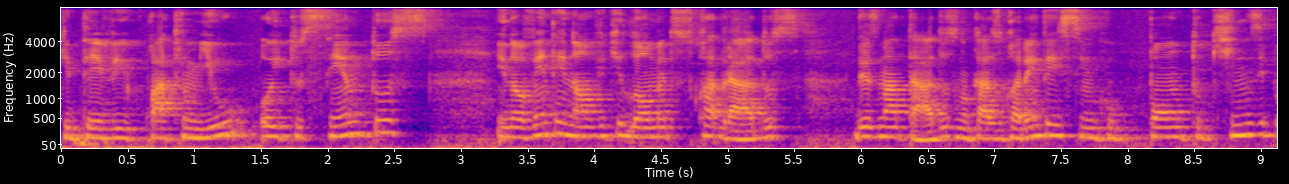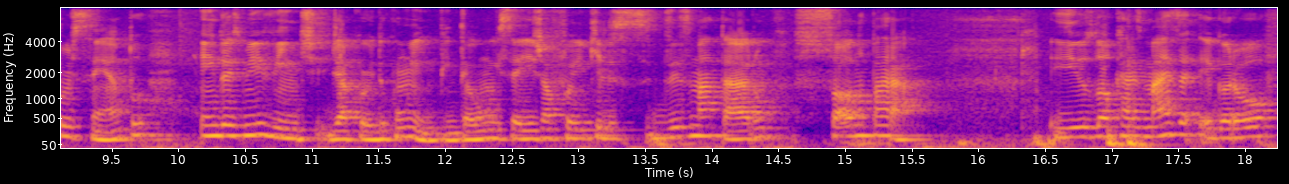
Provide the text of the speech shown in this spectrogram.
que teve 4.899 quilômetros quadrados desmatados, no caso 45,15% em 2020, de acordo com o INPE. Então isso aí já foi que eles desmataram só no Pará. E os locais mais. Agora eu vou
